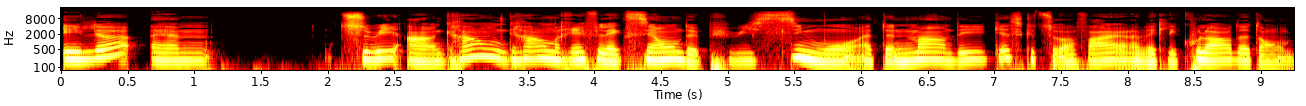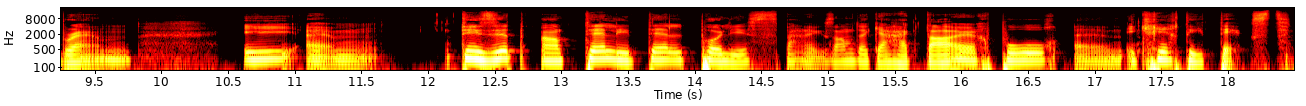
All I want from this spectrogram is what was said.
Et là, euh, tu es en grande, grande réflexion depuis six mois à te demander qu'est-ce que tu vas faire avec les couleurs de ton brand et euh, t'hésites en telle et telle police, par exemple, de caractère pour euh, écrire tes textes.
